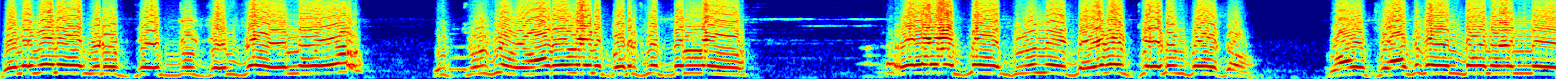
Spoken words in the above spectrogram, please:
దినదిన అభివృద్ధి చెందుతూ ఉన్నాము. ఇది చూసి వారలేని పరిస్థితుల్లో దీన్ని డైవర్ట్ చేయడం కోసం వాళ్ళ చేతకాంతానాన్ని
